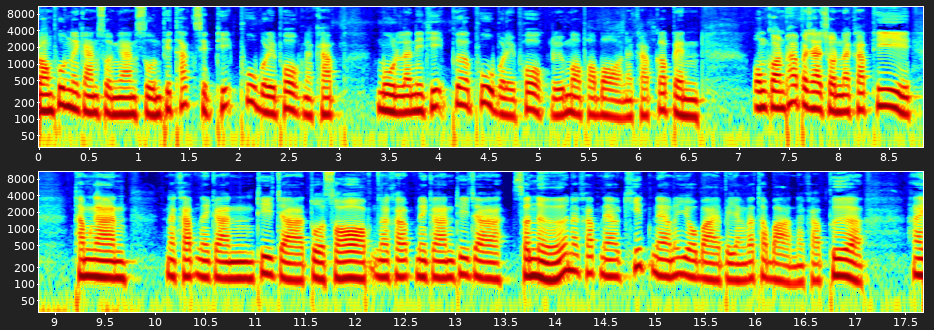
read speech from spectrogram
รองผู้อำนวยการส่วนงานศูนย์พิทักษ์สิทธิผู้บริโภคนะครับมูลนิธิเพื่อผู้บริโภคหรือมพบนะครับ ก็เป็นองค์กรภาคประชาชนนะครับที่ทำงาน นะครับในการที่จะตรวจสอบนะครับในการที่จะเสนอนะครับแนวคิดแนวนโยบายไปยังรัฐบาลนะครับ เพื่อให้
